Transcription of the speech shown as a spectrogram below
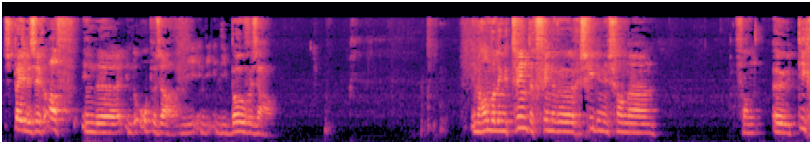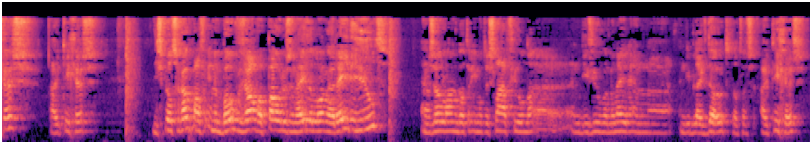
spelen zich af in de, in de opperzaal, in die, in, die, in die bovenzaal. In Handelingen 20 vinden we geschiedenis van, uh, van Eutychus, Eutychus. Die speelt zich ook af in een bovenzaal waar Paulus een hele lange reden hield. En zo lang dat er iemand in slaap viel uh, en die viel naar beneden en en die bleef dood. Dat was Eutychus.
